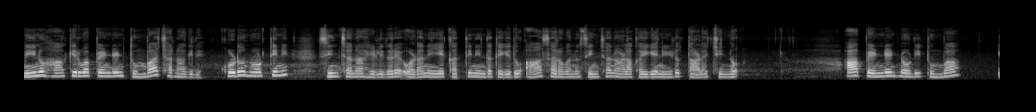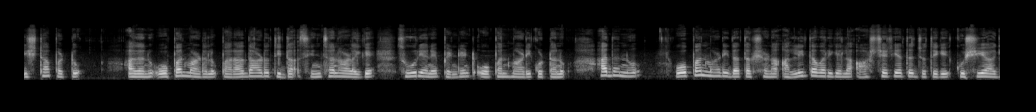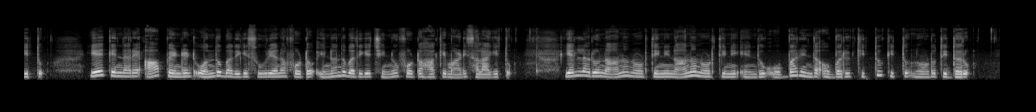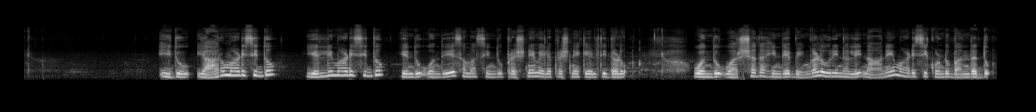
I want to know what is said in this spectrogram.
ನೀನು ಹಾಕಿರುವ ಪೆಂಡೆಂಟ್ ತುಂಬ ಚೆನ್ನಾಗಿದೆ. ಕೊಡು, ನೋಡ್ತೀನಿ. ಸಿಂಚನ ಹೇಳಿದರೆ ಒಡನೆಯೇ ಕತ್ತಿನಿಂದ ತೆಗೆದು ಆ ಸರವನ್ನು ಸಿಂಚನಾಳ ಕೈಗೆ ನೀಡುತ್ತಾಳೆ ಚಿನ್ನು. ಆ ಪೆಂಡೆಂಟ್ ನೋಡಿ ತುಂಬ ಇಷ್ಟಪಟ್ಟು ಅದನ್ನು ಓಪನ್ ಮಾಡಲು ಪರದಾಡುತ್ತಿದ್ದ ಸಿಂಚನಾಳಿಗೆ ಸೂರ್ಯನೇ ಪೆಂಡೆಂಟ್ ಓಪನ್ ಮಾಡಿಕೊಟ್ಟನು. ಅದನ್ನು ಓಪನ್ ಮಾಡಿದ ತಕ್ಷಣ ಅಲ್ಲಿದ್ದವರಿಗೆಲ್ಲ ಆಶ್ಚರ್ಯದ ಜೊತೆಗೆ ಖುಷಿಯಾಗಿತ್ತು. ಏಕೆಂದರೆ ಆ ಪೆಂಡೆಂಟ್ ಒಂದು ಬದಿಗೆ ಸೂರ್ಯನ ಫೋಟೋ, ಇನ್ನೊಂದು ಬದಿಗೆ ಚಿನ್ನು ಫೋಟೋ ಹಾಕಿ ಮಾಡಿಸಲಾಗಿತ್ತು. ಎಲ್ಲರೂ, ನಾನು ನೋಡ್ತೀನಿ ನಾನು ನೋಡ್ತೀನಿ ಎಂದು ಒಬ್ಬರಿಂದ ಒಬ್ಬರು ಕಿತ್ತು ಕಿತ್ತು ನೋಡುತ್ತಿದ್ದರು. ಇದು ಯಾರು ಮಾಡಿಸಿದ್ದು? ಎಲ್ಲಿ ಮಾಡಿಸಿದ್ದು ಎಂದು ಒಂದೇ ಸಮ ಸಿಂಧು ಪ್ರಶ್ನೆ ಮೇಲೆ ಪ್ರಶ್ನೆ ಕೇಳ್ತಿದ್ದಳು. ಒಂದು ವರ್ಷದ ಹಿಂದೆ ಬೆಂಗಳೂರಿನಲ್ಲಿ ನಾನೇ ಮಾಡಿಸಿಕೊಂಡು ಬಂದದ್ದು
